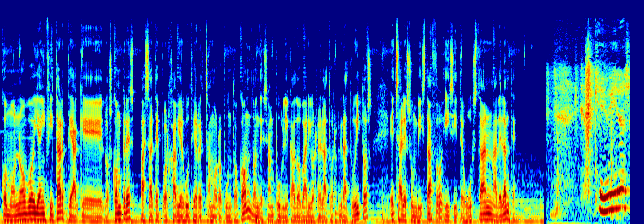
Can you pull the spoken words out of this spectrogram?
Como no voy a incitarte a que los compres, pásate por javiergutierrezchamorro.com, donde se han publicado varios relatos gratuitos, échales un vistazo y si te gustan, adelante. Queridos,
